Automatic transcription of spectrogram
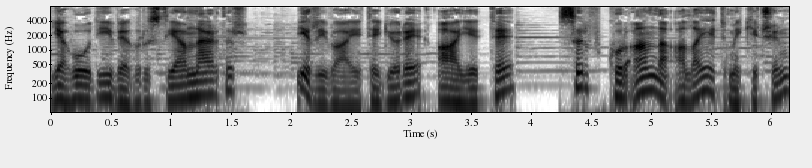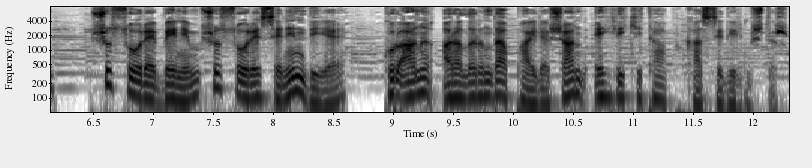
Yahudi ve Hristiyanlardır. Bir rivayete göre ayette, sırf Kur'an'la alay etmek için şu sure benim, şu sure senin diye Kur'an'ı aralarında paylaşan ehli kitap kastedilmiştir.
